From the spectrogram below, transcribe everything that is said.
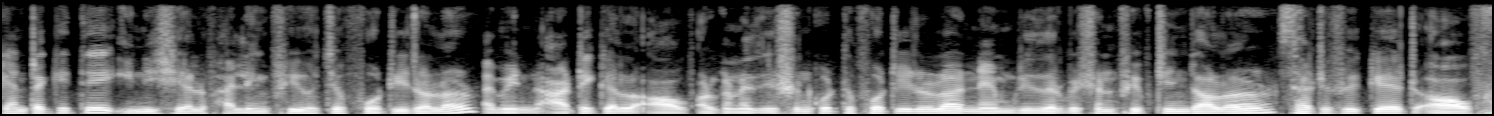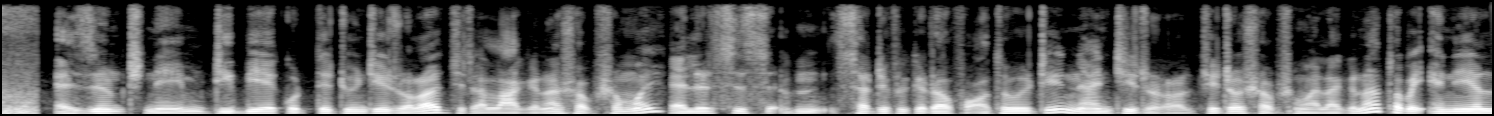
ক্যান্টাকিতে ইনিশিয়াল ফাইলিং ফি হচ্ছে forty dollar I mean article of organization করতে forty dollar name reservation fifteen dollar certificate of agent name DBA করতে টোয়েন্টি ডলার যেটা লাগে না সবসময়। LLC certificate of authority ninety dollar যেটাও সবসময় লাগে না। তবে অ্যানুয়াল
